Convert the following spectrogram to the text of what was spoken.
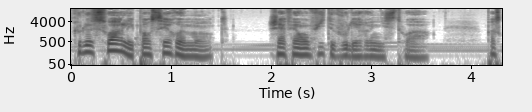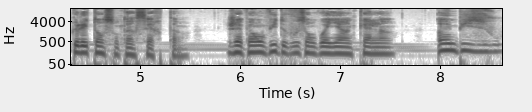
que le soir les pensées remontent, j'avais envie de vous lire une histoire. Parce que les temps sont incertains, j'avais envie de vous envoyer un câlin, un bisou.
